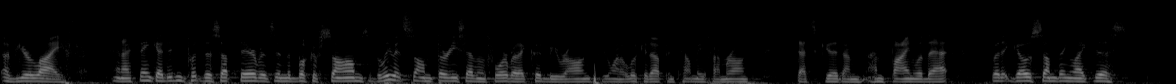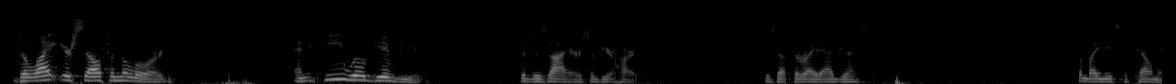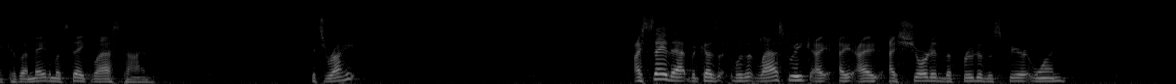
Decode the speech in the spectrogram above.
of your life and I think I didn't put this up there, but it's in the book of Psalms. I believe it's Psalm 37 4, but I could be wrong. If you want to look it up and tell me if I'm wrong, that's good. I'm, I'm fine with that. But it goes something like this Delight yourself in the Lord, and he will give you the desires of your heart. Is that the right address? Somebody needs to tell me because I made a mistake last time. It's right? I say that because, was it last week? I, I, I shorted the fruit of the Spirit one.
